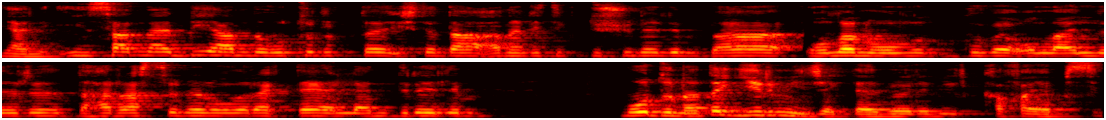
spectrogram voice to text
Yani insanlar bir anda oturup da işte daha analitik düşünelim, daha olan olgu ve olayları daha rasyonel olarak değerlendirelim moduna da girmeyecekler. Böyle bir kafa yapısı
